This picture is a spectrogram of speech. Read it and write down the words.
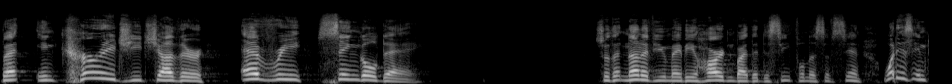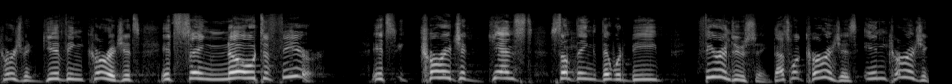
But encourage each other every single day so that none of you may be hardened by the deceitfulness of sin. What is encouragement? Giving courage. It's, it's saying no to fear. It's courage against something that would be fear inducing. That's what courage is, encouraging.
